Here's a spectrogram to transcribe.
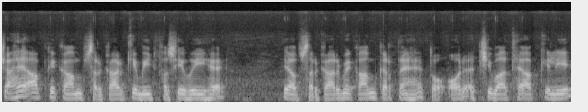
चाहे आपके काम सरकार के बीच फंसी हुई है या आप सरकार में काम करते हैं तो और अच्छी बात है आपके लिए।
